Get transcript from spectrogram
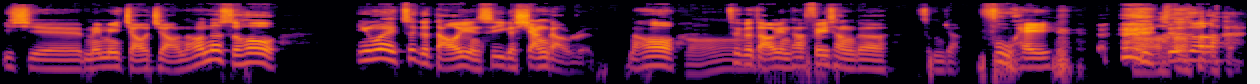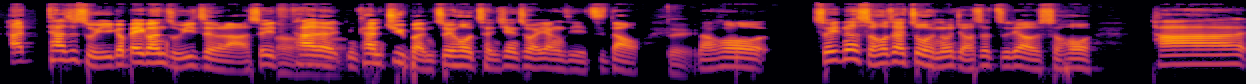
一些美美角角，然后那时候。因为这个导演是一个香港人，然后这个导演他非常的怎么讲腹黑，就是说他他是属于一个悲观主义者啦，所以他的你看剧本最后呈现出来样子也知道。对，然后所以那时候在做很多角色资料的时候，他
